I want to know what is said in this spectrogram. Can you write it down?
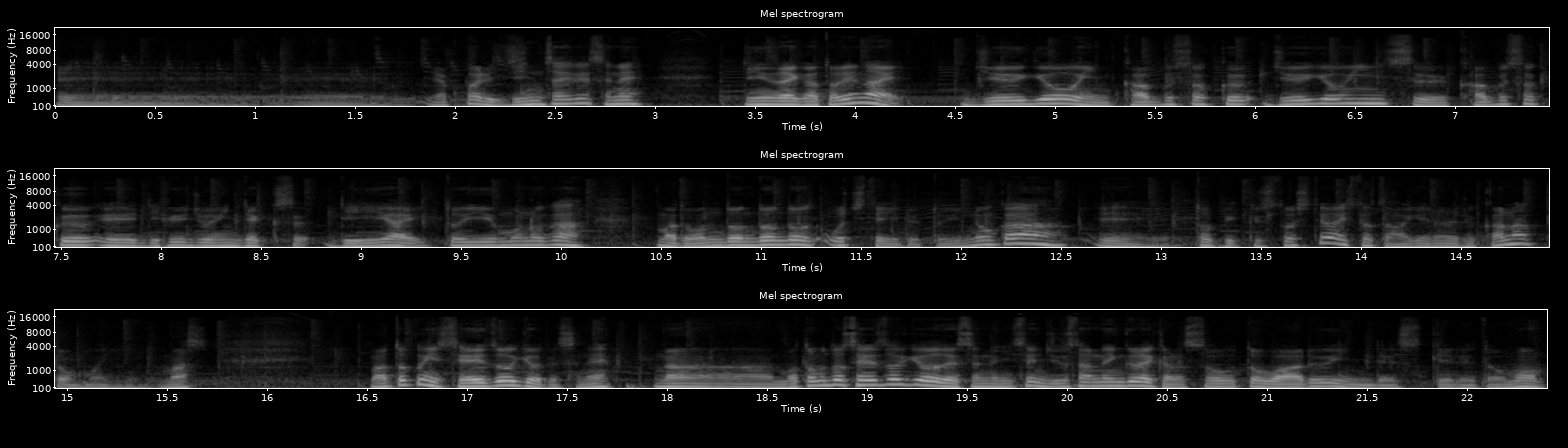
えー、やっぱり人材ですね。人材が取れない、従業員過不足、従業員数過不足、えー、ディフュージョンインデックス、DI というものが、まあ、どんどんどんどん落ちているというのが、えー、トピックスとしては一つ挙げられるかなと思います。まあ、特に製造業ですね。もともと製造業ですね、2013年ぐらいから相当悪いんですけれども、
